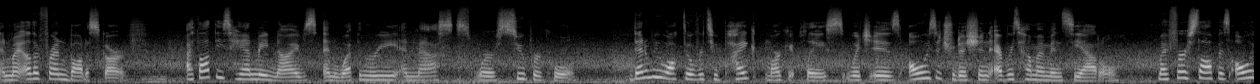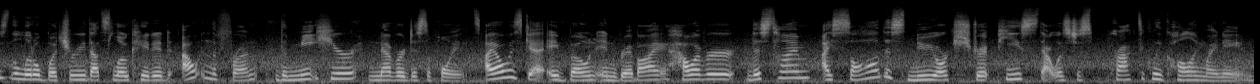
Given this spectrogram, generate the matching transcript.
and my other friend bought a scarf. I thought these handmade knives and weaponry and masks were super cool. Then we walked over to Pike Marketplace, which is always a tradition every time I'm in Seattle. My first stop is always the little butchery that's located out in the front. The meat here never disappoints. I always get a bone-in ribeye, however, this time I saw this New York strip piece that was just practically calling my name.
